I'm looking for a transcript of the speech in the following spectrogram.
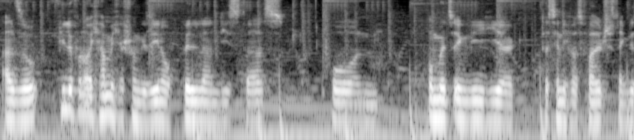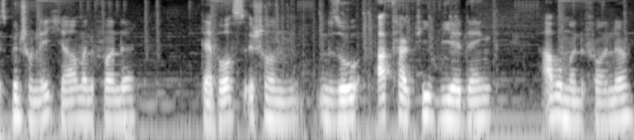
Also, viele von euch haben mich ja schon gesehen auf Bildern, dies, das. Und um jetzt irgendwie hier, dass ihr nicht was Falsches denkt, das bin schon ich, ja, meine Freunde. Der Boss ist schon so attraktiv, wie ihr denkt. Aber meine Freunde,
